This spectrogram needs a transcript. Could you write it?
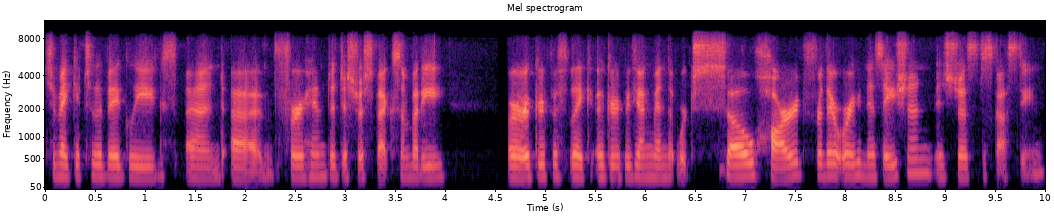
to make it to the big leagues, and um, for him to disrespect somebody or a group of like a group of young men that work so hard for their organization is just disgusting.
